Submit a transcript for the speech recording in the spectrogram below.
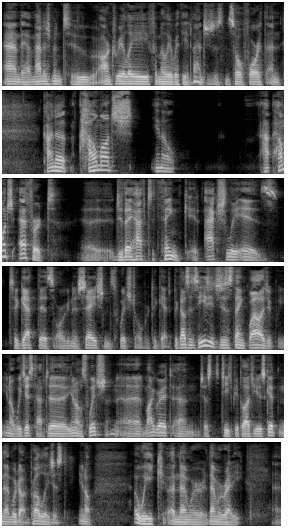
and they have management who aren't really familiar with the advantages and so forth, and kind of how much you know how, much effort uh, do they have to think it actually is to get this organization switched over to Git because it's easy to just think, well, you know, we just have to, you know, switch and, migrate and just teach people how to use Git and then we're done. Probably just, you know, a week and then we're, then we're ready. Uh,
